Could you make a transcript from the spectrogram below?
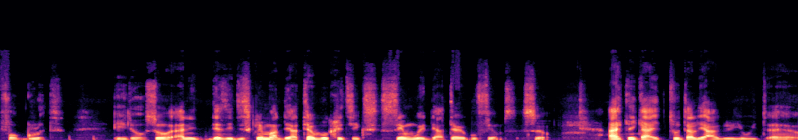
for growth. You know, so and it, there's a disclaimer: there are terrible critics, same way there are terrible films. So, I think I totally agree with uh,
